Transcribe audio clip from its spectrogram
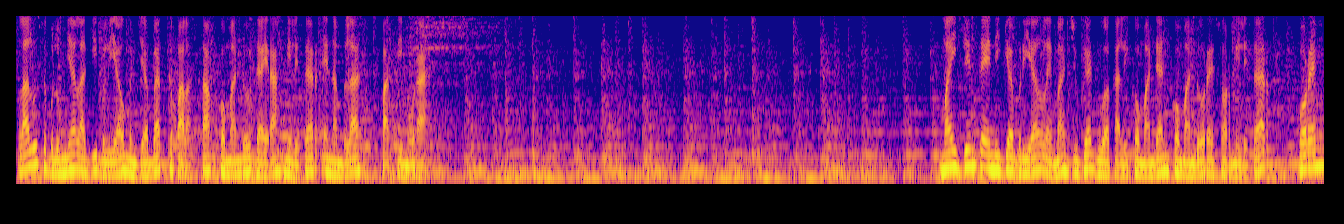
Lalu sebelumnya lagi beliau menjabat Kepala Staf Komando Daerah Militer E16, Patimura. Maijen TNI Gabriel Lema juga dua kali Komandan Komando Resor Militer, Korem,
